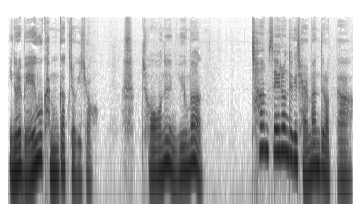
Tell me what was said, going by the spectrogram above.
이 노래 매우 감각적이죠. 저는 이 음악 참 세련되게 잘 만들었다.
